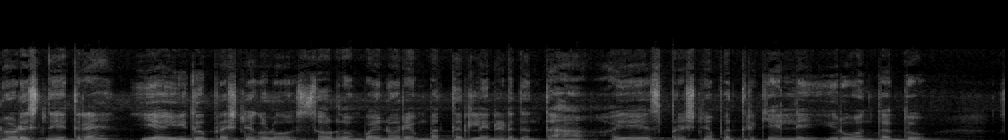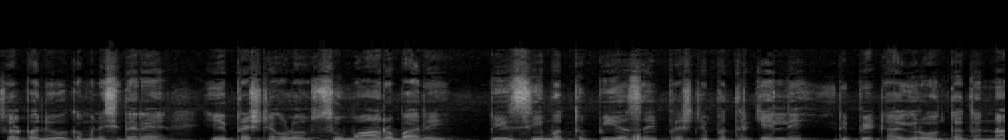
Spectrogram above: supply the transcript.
ನೋಡಿ ಸ್ನೇಹಿತರೆ, ಈ ಐದು ಪ್ರಶ್ನೆಗಳು ಸಾವಿರದ ಒಂಬೈನೂರ ಎಂಬತ್ತರಲ್ಲಿ ನಡೆದಂತಹ ಐ ಎ ಎಸ್ ಪ್ರಶ್ನೆ ಪತ್ರಿಕೆಯಲ್ಲಿ ಇರುವಂಥದ್ದು. ಸ್ವಲ್ಪ ನೀವು ಗಮನಿಸಿದರೆ ಈ ಪ್ರಶ್ನೆಗಳು ಸುಮಾರು ಬಾರಿ ಪಿ ಸಿ ಮತ್ತು ಪಿ ಎಸ್ ಐ ಪ್ರಶ್ನೆ ಪತ್ರಿಕೆಯಲ್ಲಿ ರಿಪೀಟ್ ಆಗಿರುವಂಥದ್ದನ್ನು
